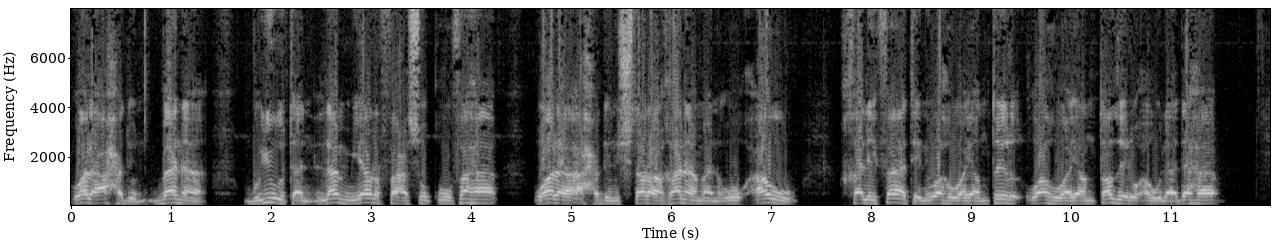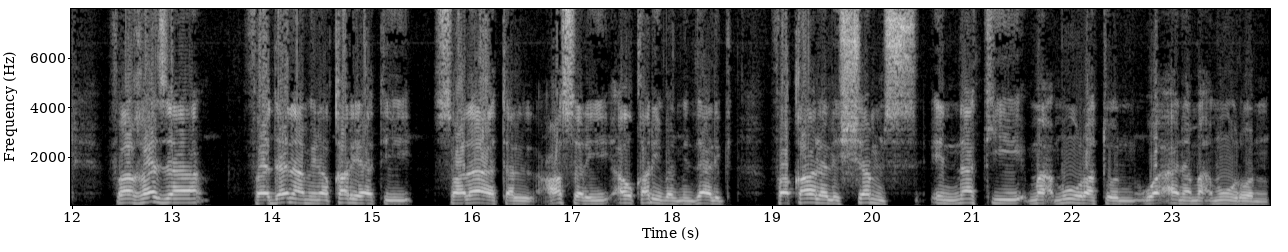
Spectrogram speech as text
ولا أحد بنى بيوتا لم يرفع سقوفها ولا أحد اشترى غنما أو خليفات وهو ينطر وهو ينتظر أولادها. فغزا فدنا من القرية صلاة العصر أو قريبا من ذلك. فقال للشمس إنك مأمورة وأنا مأمور.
